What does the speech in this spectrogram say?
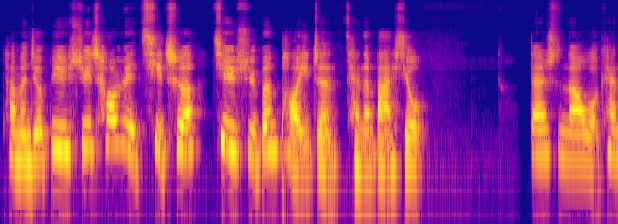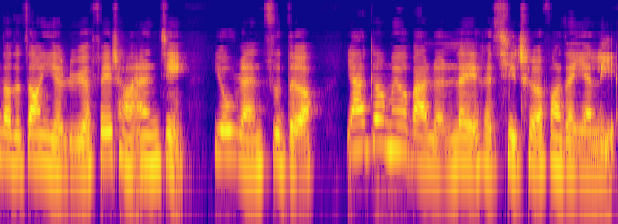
他们就必须超越汽车，继续奔跑一阵才能罢休。但是呢，我看到的藏野驴非常安静，悠然自得，压根没有把人类和汽车放在眼里。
